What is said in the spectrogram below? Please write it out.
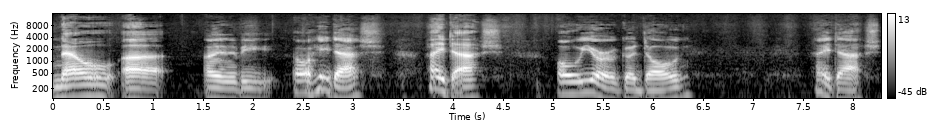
now uh, I'm gonna be. Oh, hey Dash. Hi Dash. Oh, you're a good dog. Hi Dash.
